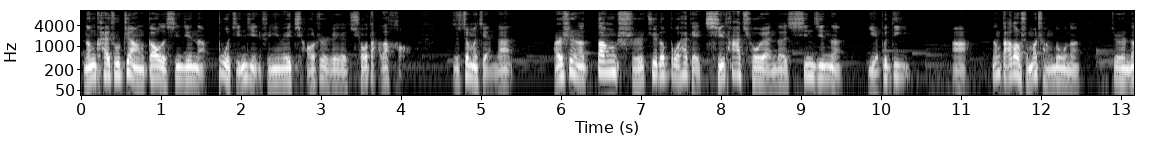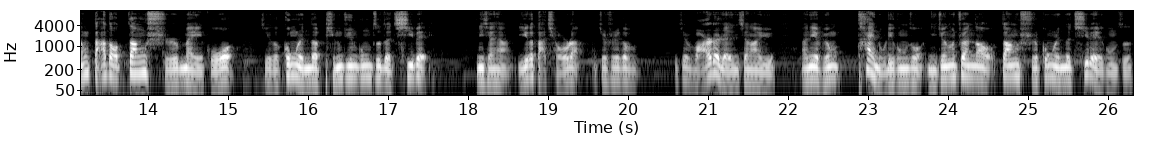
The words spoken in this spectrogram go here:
能开出这样高的薪金呢，不仅仅是因为乔治这个球打得好，就这么简单。而是呢，当时俱乐部还给其他球员的薪金呢也不低，啊，能达到什么程度呢？就是能达到当时美国这个工人的平均工资的七倍。你想想，一个打球的，就是一个就玩的人，相当于啊，你也不用太努力工作，你就能赚到当时工人的七倍工资，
